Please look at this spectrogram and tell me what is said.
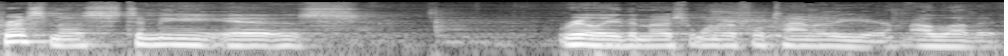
Christmas to me is really the most wonderful time of the year. I love it.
